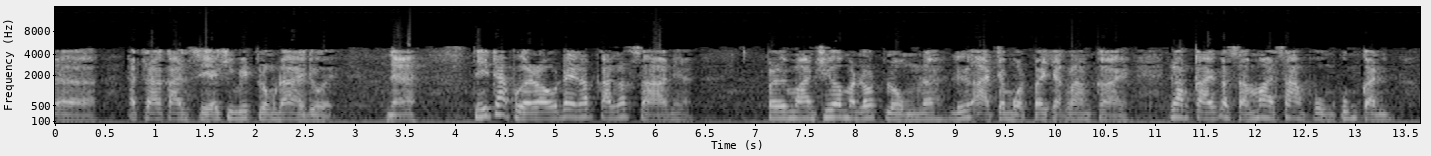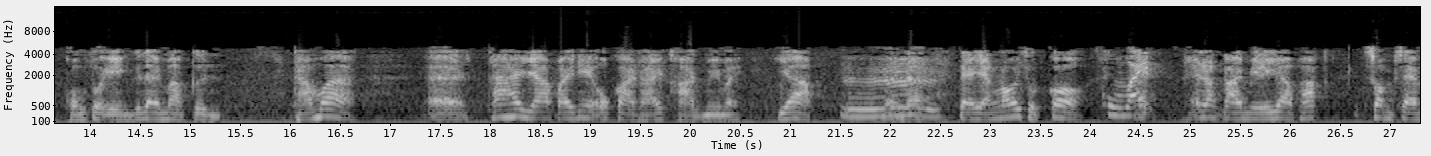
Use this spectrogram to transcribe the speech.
เอ่ออัตราการเสียชีวิตลงได้ด้วย นะทีนี้ถ้าเผื่อเราได้รับการรักษาเนี่ย ปริมาณเชื้อมันลดลงนะหรืออาจจะหมดไปจากร่างกาย ร่างกายก็สามารถสร้างภูมิคุ้มกันของตัวเองขึ้นได้มากขึ้น ถามว่าเอ่อถ้าให้ยาไปเนี่ยโอกาสหายขาดมีไหมยากอืมนะนะแต่อย่างน้อยสุดก็คุมไว้ ให้ให้ร่างกายมีระยะพัก ซ่อมแซม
